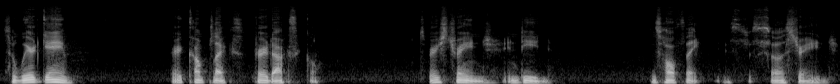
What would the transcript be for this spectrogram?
It's a weird game, very complex, paradoxical. It's very strange indeed. This whole thing is just so strange.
